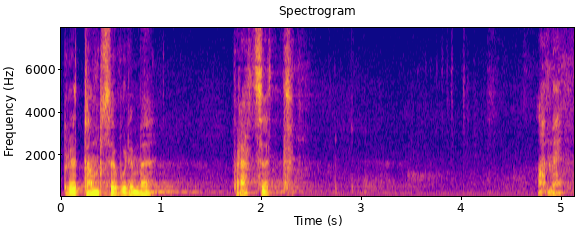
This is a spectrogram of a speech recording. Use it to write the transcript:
Protože tam se budeme vracet. Amen.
